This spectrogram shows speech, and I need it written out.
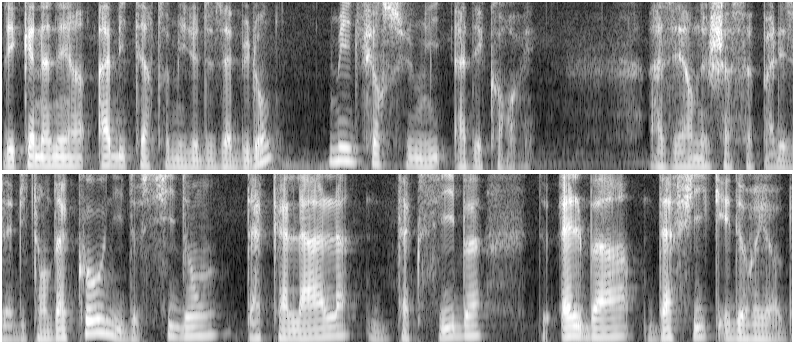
Les Cananéens habitèrent au milieu de Zabulon, mais ils furent soumis à des corvées. Azer ne chassa pas les habitants d'Akko, ni de Sidon, d'Akalal, d'Aksib, de Elba, d'Afik et de Rehob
